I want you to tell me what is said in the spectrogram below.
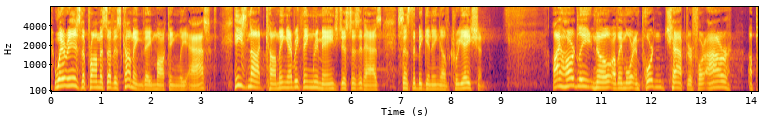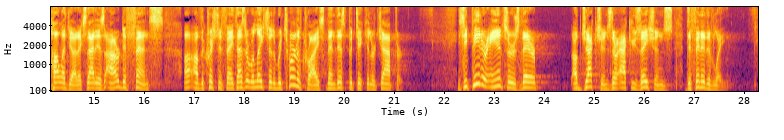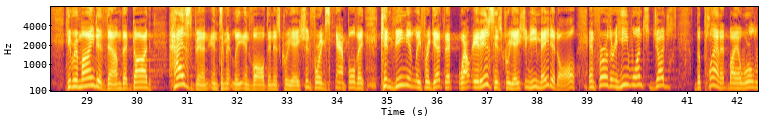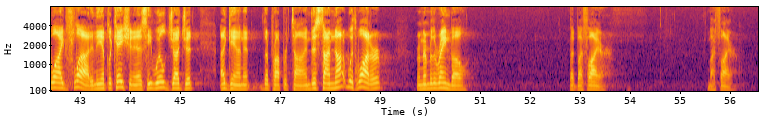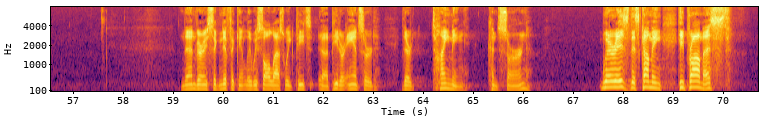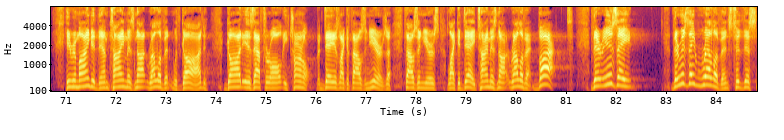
Where is the promise of his coming? They mockingly asked. He's not coming. Everything remains just as it has since the beginning of creation. I hardly know of a more important chapter for our apologetics, that is, our defense uh, of the Christian faith as it relates to the return of Christ, than this particular chapter. You see, Peter answers their objections, their accusations definitively. He reminded them that God has been intimately involved in his creation. For example, they conveniently forget that, well, it is his creation, he made it all. And further, he once judged the planet by a worldwide flood. And the implication is he will judge it again at the proper time, this time not with water, remember the rainbow, but by fire. By fire. And then, very significantly, we saw last week uh, Peter answered their timing concern. Where is this coming he promised? He reminded them time is not relevant with God. God is, after all, eternal. A day is like a thousand years, a thousand years like a day. Time is not relevant. But there is a, there is a relevance to this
